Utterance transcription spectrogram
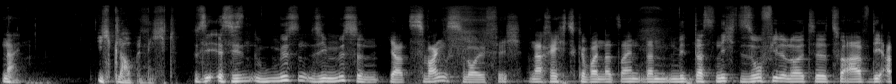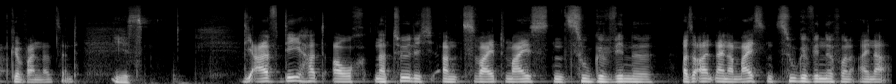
Nein. Ich glaube nicht. Sie, sie, müssen, sie müssen ja zwangsläufig nach rechts gewandert sein, damit dass nicht so viele Leute zur AfD abgewandert sind. Yes. Die AfD hat auch natürlich am zweitmeisten Zugewinne also nein, am meisten Zugewinne von einer,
